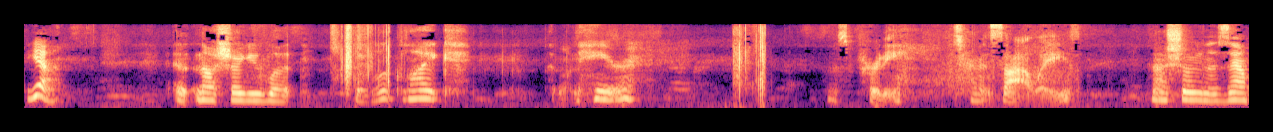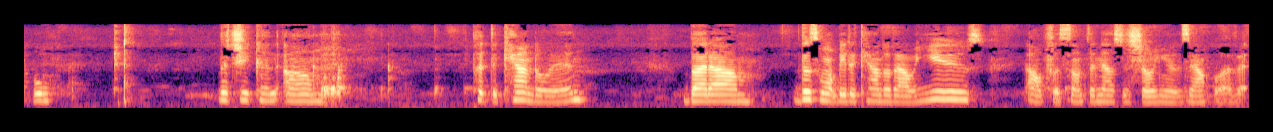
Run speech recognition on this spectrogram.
yeah, and I'll show you what they look like. Put one here. That's pretty. Turn it sideways. And I'll show you an example that you can um, put the candle in. But um, this won't be the candle that I will use. I'll put something else to show you an example of it.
